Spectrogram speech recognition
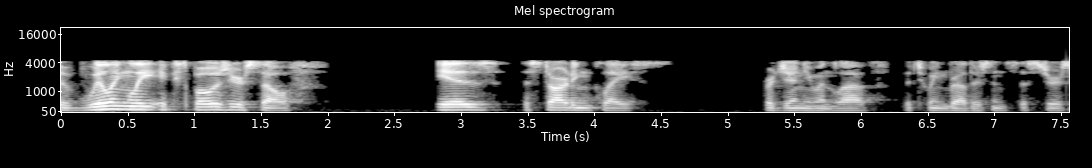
To willingly expose yourself is the starting place for genuine love between brothers and sisters.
